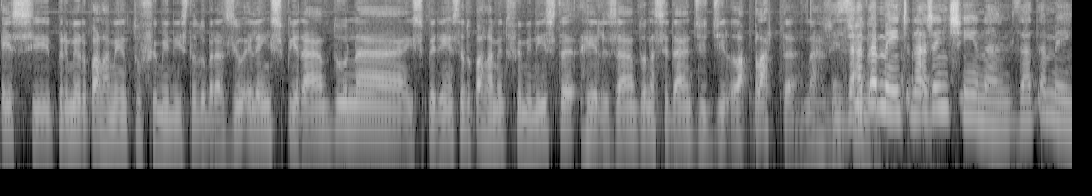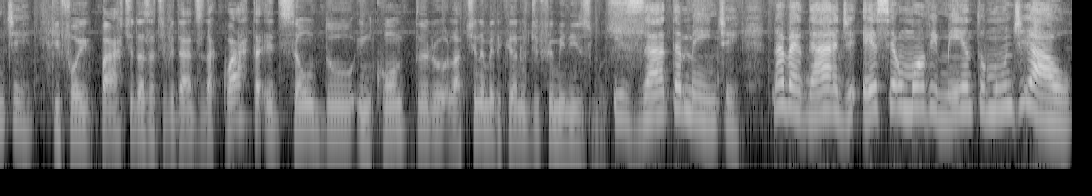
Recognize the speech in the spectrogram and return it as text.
Esse primeiro parlamento feminista do Brasil, ele é inspirado na experiência do parlamento feminista realizado na cidade de La Plata, na Argentina. Exatamente, na Argentina, exatamente. Que foi parte das atividades da quarta edição do Encontro Latino-Americano de Feminismos. Exatamente. Na verdade, esse é um movimento mundial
